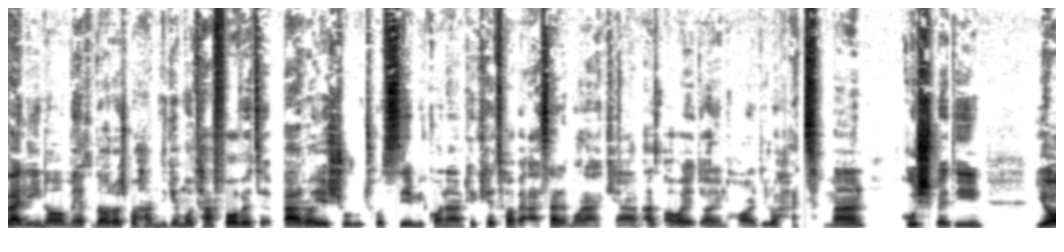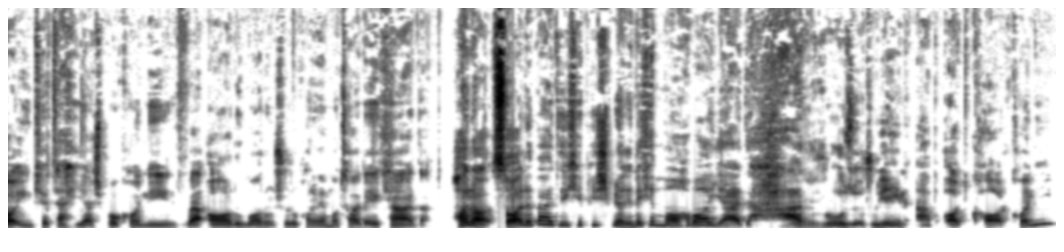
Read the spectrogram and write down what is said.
ولی اینا مقداراش با هم دیگه متفاوته. برای شروع توصیه می‌کنم که کتاب اثر مرکب از آقای دارن هاردی رو حتما گوش بدین. یا اینکه تهیهش بکنین و آروم آروم شروع کنید به مطالعه کردن. حالا سوال بعدی که پیش میاد اینه که ما باید هر روز روی این ابعاد کار کنیم؟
